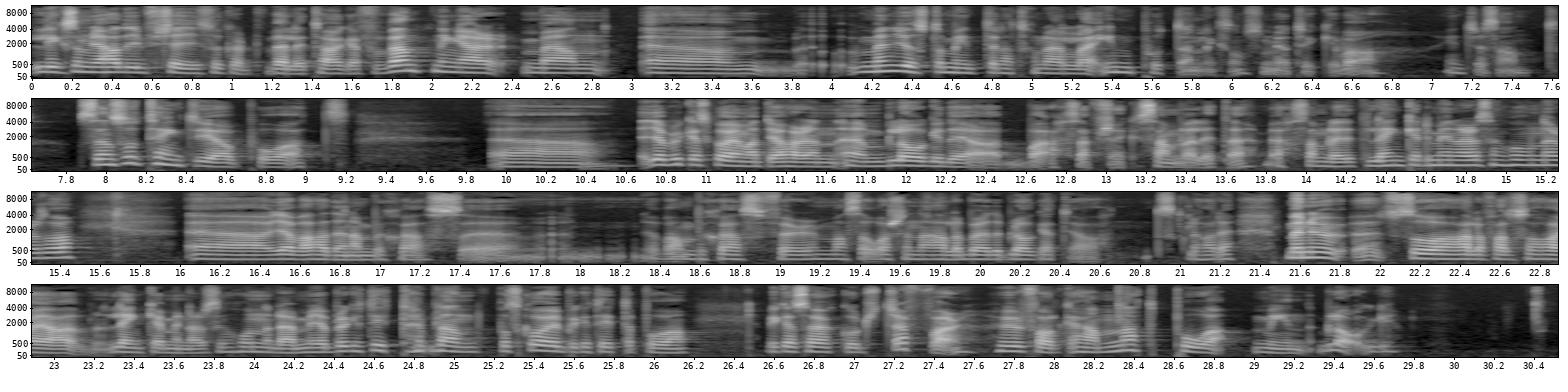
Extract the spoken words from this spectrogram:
liksom jag hade i och för sig såklart väldigt höga förväntningar, men, um, men just de internationella inputen liksom, som jag tycker var intressant. Sen så tänkte jag på att uh, jag brukar skoja om att jag har en, en blogg där jag bara så försöker samla lite, jag samlar lite länkar till mina recensioner och så. Eh, jag var, hade en ambitiös, eh, jag var ambitiös för en massa år sedan när alla började blogga att jag skulle ha det. Men nu så i alla fall så har jag länkar mina recensioner där. Men jag brukar titta ibland på skoj, jag brukar titta på vilka sökordsträffar, hur folk har hamnat på min blogg.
